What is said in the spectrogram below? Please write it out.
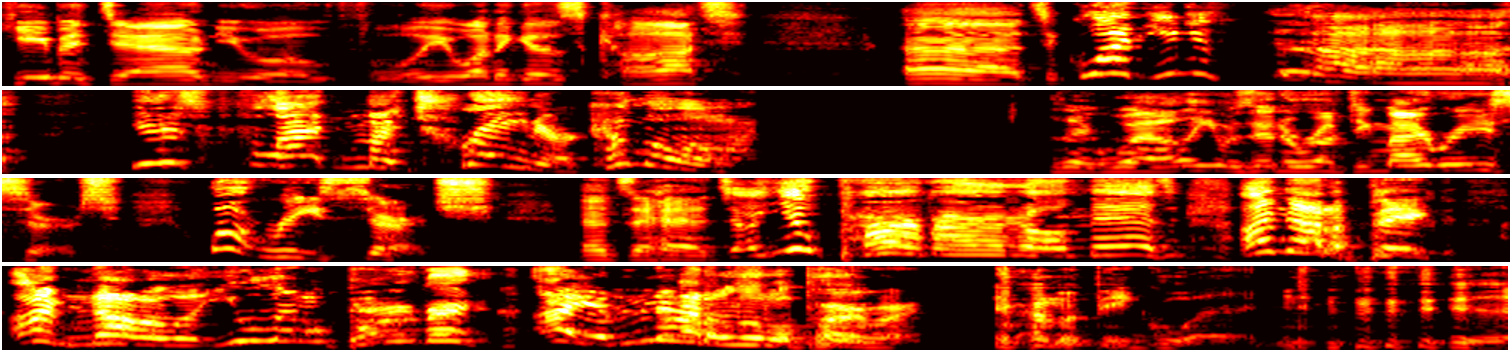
Keep it down, you old fool. You want to get us caught? Uh, it's like, what? You just, uh, you just flattened my trainer. Come on. It's like, well, he was interrupting my research. What research? And it's a head. Oh, you perverted old man! I'm not a big. I'm not a. Little. You little pervert! I am not a little pervert. I'm a big one.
